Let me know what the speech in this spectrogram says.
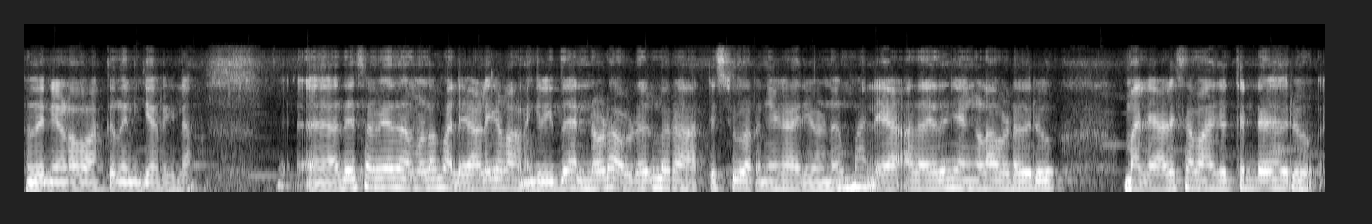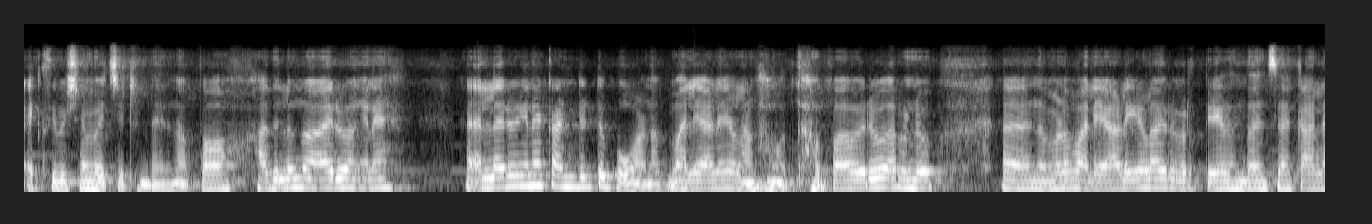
അത് തന്നെയാണോ വാക്കെന്ന് എനിക്കറിയില്ല. അതേസമയം നമ്മൾ മലയാളികളാണെങ്കിൽ ഇത് എന്നോട് അവിടെയുള്ള ഒരു ആർട്ടിസ്റ്റ് പറഞ്ഞ കാര്യമാണ്. മലയാ അതായത് ഞങ്ങൾ അവിടെ ഒരു മലയാളി സമാജത്തിന്റെ ഒരു എക്സിബിഷൻ വെച്ചിട്ടുണ്ടായിരുന്നു. അപ്പോൾ അതിലൊന്നും ആരും അങ്ങനെ എല്ലാവരും ഇങ്ങനെ കണ്ടിട്ട് പോവാണ്. മലയാളികളാണ് മൊത്തം. അപ്പോൾ അവർ പറഞ്ഞു നമ്മൾ മലയാളികളെ ഒരു പ്രത്യേകത എന്താണെന്ന് വെച്ചാൽ കല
